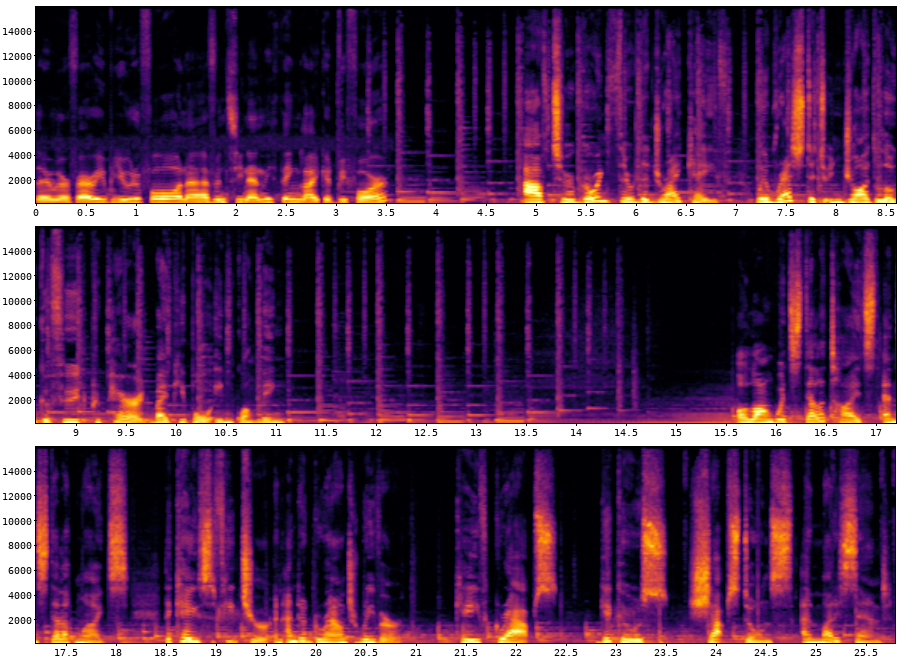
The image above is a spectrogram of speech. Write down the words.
They were very beautiful and I haven't seen anything like it before. After going through the dry cave, we rested to enjoy the local food prepared by people in Quảng Along with stalactites and stalagmites, the caves feature an underground river, cave crabs, geckos, sharp stones, and muddy sand.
